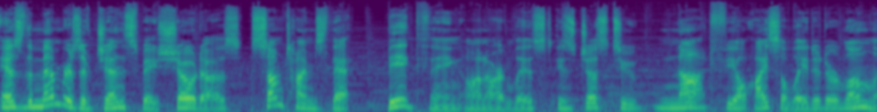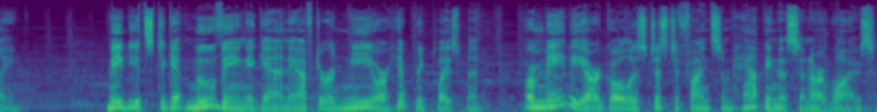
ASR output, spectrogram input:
As the members of GenSpace showed us, sometimes that big thing on our list is just to not feel isolated or lonely. Maybe it's to get moving again after a knee or hip replacement, or maybe our goal is just to find some happiness in our lives.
